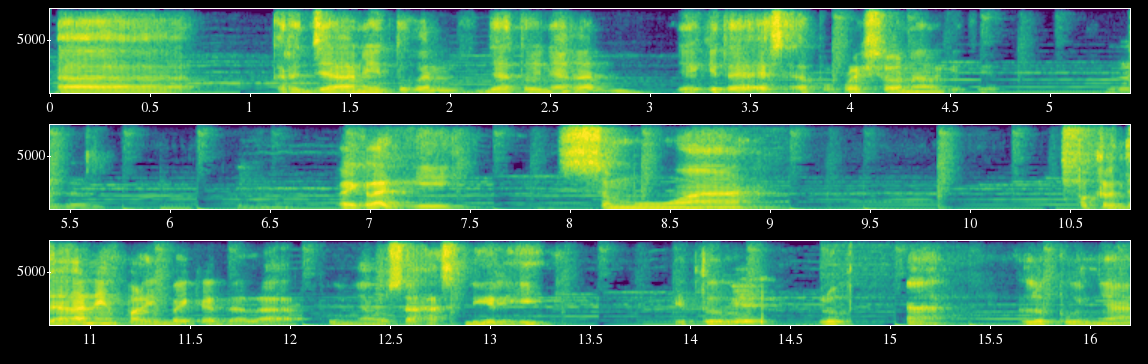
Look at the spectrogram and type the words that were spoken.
eh, kerjaan itu kan jatuhnya kan ya kita as a profesional gitu ya. Hmm, baik lagi semua pekerjaan yang paling baik adalah punya usaha sendiri. Itu Oke. lu punya lu punya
